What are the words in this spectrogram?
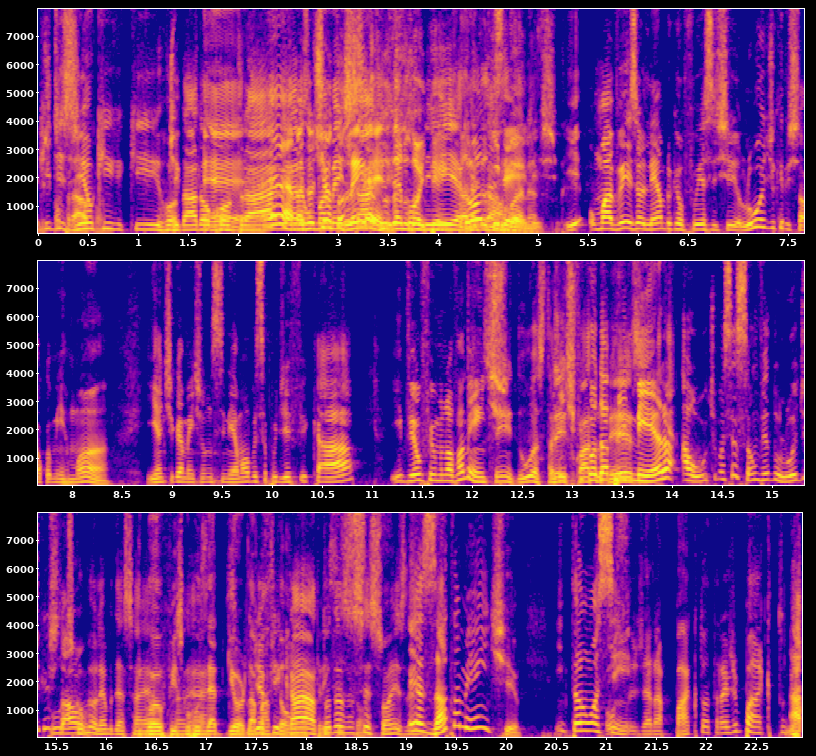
Eles Que diziam que, que rodado ao é, contrário é, mas eu uma tinha mensagem dos anos 80, Todos eles. E uma vez eu lembro que eu fui assistir Lua de Cristal com a minha irmã, e antigamente no cinema você podia ficar e ver o filme novamente. Sim, duas, a três, gente quatro ficou da vezes. primeira à última sessão vendo Lua de Putz, Cristal. como eu lembro dessa Igual eu época. fiz com né? Rosette Girl Você da podia Madonna, ficar todas as sessões. sessões, né? Exatamente. Então, Ou assim, seja, era pacto atrás de pacto. a,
